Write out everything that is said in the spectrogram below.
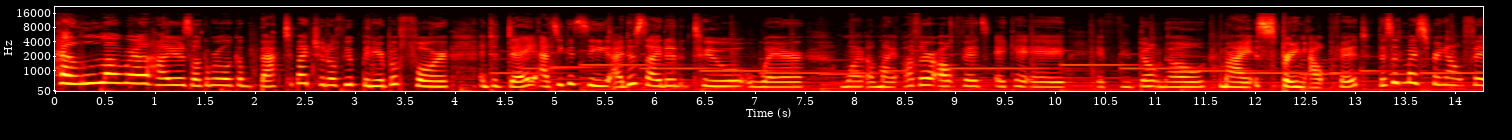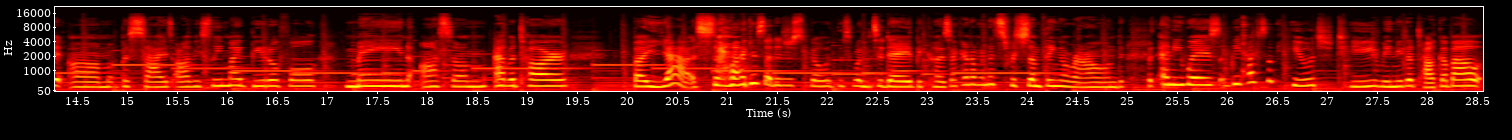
Hello Royal Hires, welcome or welcome back to my channel. If you've been here before and today as you can see I decided to wear one of my other outfits aka if you don't know my spring outfit. This is my spring outfit um besides obviously my beautiful main awesome avatar but yeah, so I decided to just go with this one today because I kind of want to switch something around. But anyways, we have some huge tea we need to talk about,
